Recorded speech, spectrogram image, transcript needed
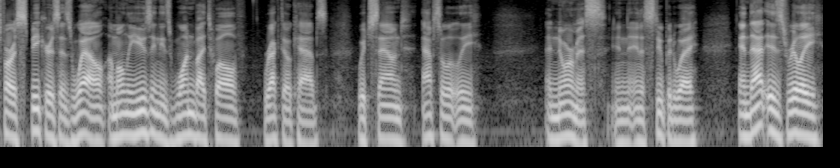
far as speakers as well. I'm only using these 1 by 12 recto cabs, which sound absolutely enormous in, in a stupid way. And that is really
